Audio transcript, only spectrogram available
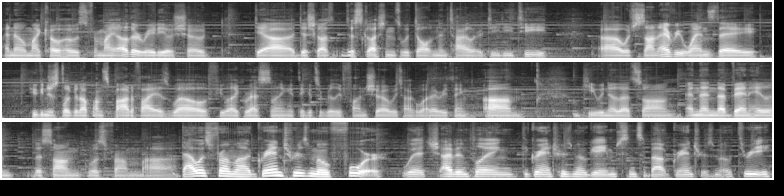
I know my co-host from my other radio show, uh, discuss- discussions with Dalton and Tyler DDT, uh, which is on every Wednesday. You can just look it up on Spotify as well if you like wrestling. I think it's a really fun show. We talk about everything. Um, he would know that song. And then that Van Halen, the song was from uh, that was from uh, Gran Turismo 4, which I've been playing the Gran Turismo games since about Gran Turismo 3,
